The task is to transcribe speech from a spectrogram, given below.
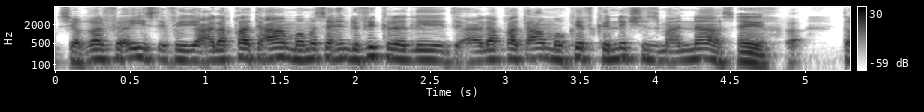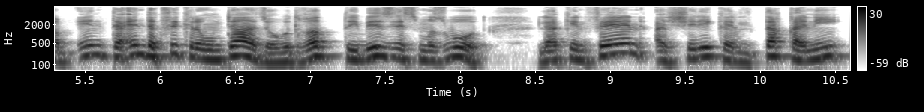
شغال في أي في علاقات عامة مثلا عنده فكرة لعلاقات عامة وكيف connections مع الناس. أيوه طب أنت عندك فكرة ممتازة وبتغطي business مظبوط لكن فين الشريك التقني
